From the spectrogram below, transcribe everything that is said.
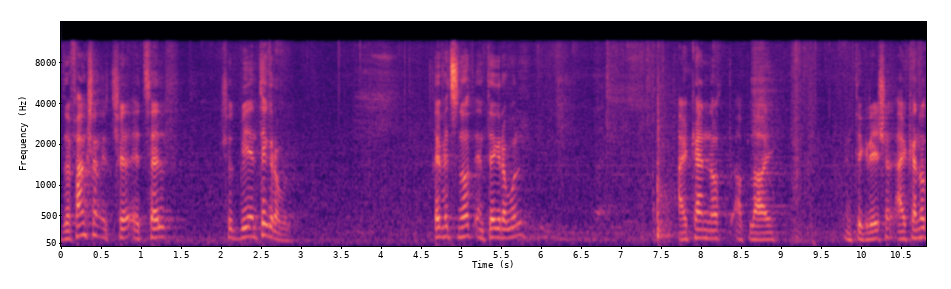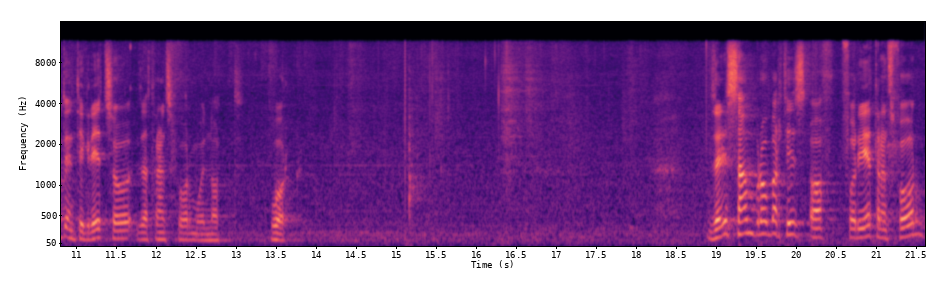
the function itch- itself should be integrable. If it's not integrable, I cannot apply integration. I cannot integrate, so the transform will not work. There is some properties of Fourier transform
